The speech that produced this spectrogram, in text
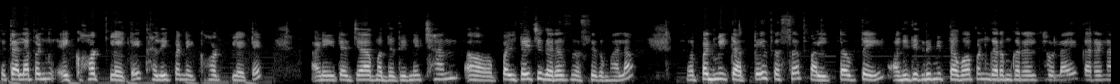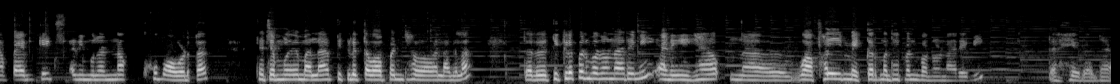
तर त्याला पण एक हॉट प्लेट आहे खाली पण एक हॉट प्लेट आहे. आणि त्याच्या मदतीने छान पलटायची गरज नसते तुम्हाला. पण मी करते तसं पलटवते. आणि तिकडे मी तवा पण गरम करायला ठेवला आहे कारण पॅनकेक्स आणि मुलांना खूप आवडतात. त्याच्यामुळे मला तिकडे तवा पण ठेवावा लागला. तर तिकडे पण बनवणार आहे मी आणि ह्या वाफल मेकरमध्ये पण बनवणार आहे मी. तर हे बघा.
